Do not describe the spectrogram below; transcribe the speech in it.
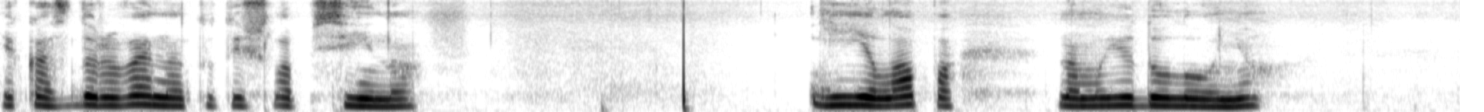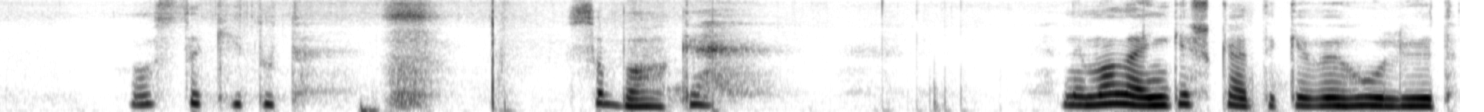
Яка здоровена тут йшла псіна. Її лапа на мою долоню. Ось такі тут собаки. Не маленькі шкетики вигулюють,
